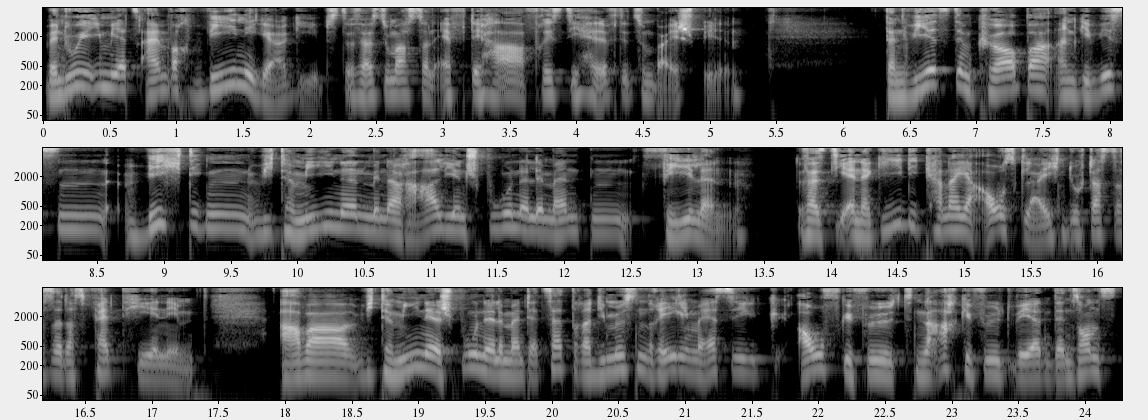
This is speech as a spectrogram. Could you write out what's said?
wenn du ihm jetzt einfach weniger gibst, das heißt, du machst dann FDH, frisst die Hälfte zum Beispiel, dann wird es dem Körper an gewissen wichtigen Vitaminen, Mineralien, Spurenelementen fehlen. Das heißt, die Energie, die kann er ja ausgleichen durch das, dass er das Fett hier nimmt. Aber Vitamine, Spurenelemente etc., die müssen regelmäßig aufgefüllt, nachgefüllt werden, denn sonst,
